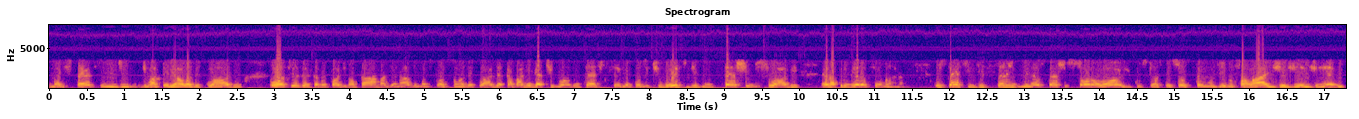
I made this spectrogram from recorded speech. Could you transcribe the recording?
uma espécie de, de material adequado, ou às vezes ele também pode não estar armazenado numa situação adequada e acabar negativando um teste que seria positivo. Esse de, um teste de suave é na primeira semana. Os testes de sangue, né, os testes sorológicos, que as pessoas têm ouvido falar, IgG e IgM,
